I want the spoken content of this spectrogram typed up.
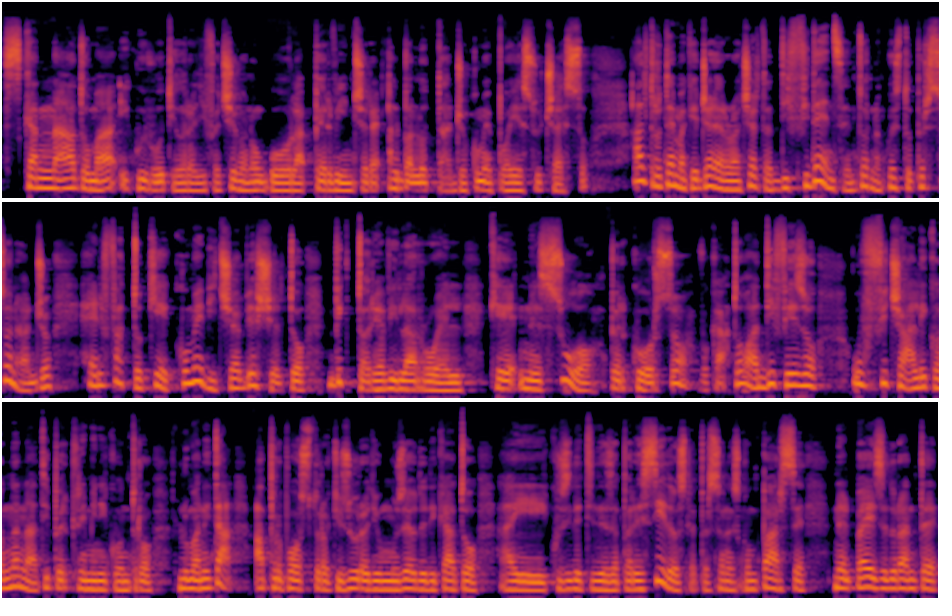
scannato ma i cui voti ora gli facevano gola per vincere al ballottaggio, come poi è successo. Altro tema che genera una certa diffidenza intorno a questo personaggio è il fatto che come vice abbia scelto Victoria Villarruel, che nel suo percorso, avvocato, ha difeso ufficiali condannati per crimini contro l'umanità, ha proposto la chiusura di un museo dedicato ai cosiddetti desaparecidos, le persone scomparse nel paese durante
